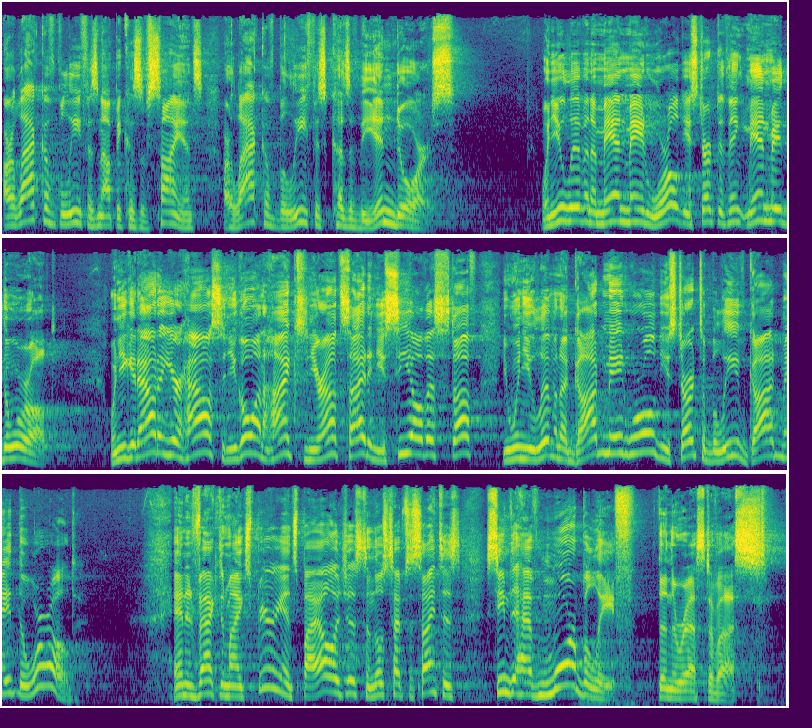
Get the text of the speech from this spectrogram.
Our lack of belief is not because of science, our lack of belief is because of the indoors. When you live in a man made world, you start to think man made the world. When you get out of your house and you go on hikes and you're outside and you see all this stuff, you, when you live in a God made world, you start to believe God made the world. And in fact, in my experience, biologists and those types of scientists seem to have more belief than the rest of us.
